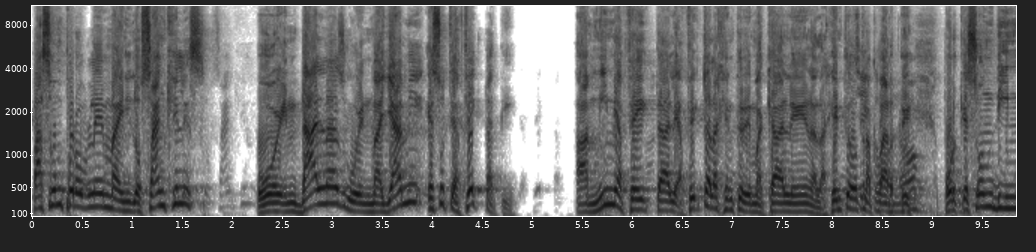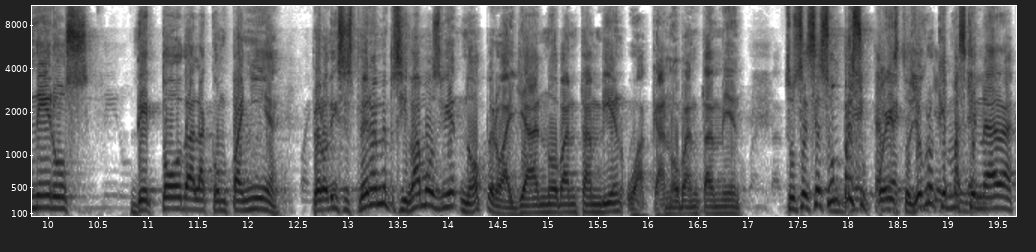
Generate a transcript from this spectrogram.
pasa un problema en Los Ángeles o en Dallas o en Miami, eso te afecta a ti. A mí me afecta, le afecta a la gente de McAllen, a la gente de otra parte, no. porque son dineros de toda la compañía. Pero dices, espérame, pues, si vamos bien, no, pero allá no van tan bien o acá no van tan bien. Entonces, es un presupuesto. Yo creo que más que nada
